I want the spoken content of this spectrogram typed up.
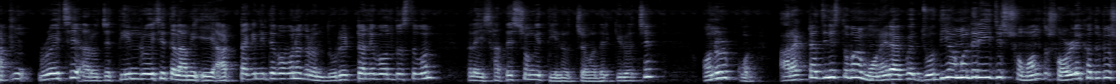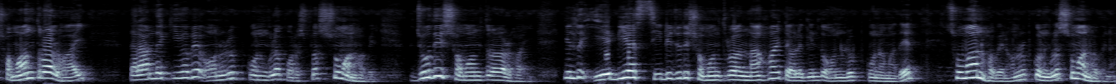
আট রয়েছে আর হচ্ছে তিন রয়েছে। তাহলে আমি এই আটটাকে নিতে পাবো না, কারণ দূরেরটা নেব অন্তস্থ কোণ। তাহলে এই সাতের সঙ্গে তিন হচ্ছে আমাদের কী রয়েছে? অনুরূপ কোণ। আর একটা জিনিস তোমার মনে রাখবে, যদি আমাদের এই যে সমান্ত সরলরেখা দুটো সমান্তরাল হয়, তাহলে আমাদের কী হবে? অনুরূপ কোণগুলো পরস্পর সমান হবে। যদি সমান্তরাল হয়, কিন্তু এ বি আর সিডি যদি সমান্তরাল না হয়, তাহলে কিন্তু অনুরূপ কোণ আমাদের সমান হবে না, অনুরূপ কোণগুলো সমান হবে না।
